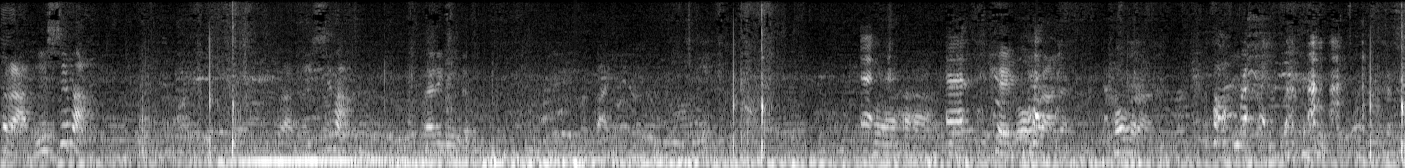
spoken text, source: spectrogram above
Bravissima. Bravissima. Very good. Vai. Eh, eh, Ok, home run. Home run.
